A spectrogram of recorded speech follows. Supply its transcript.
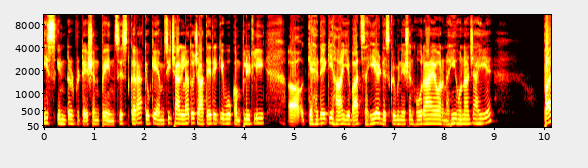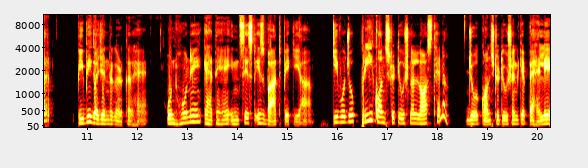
इस इंटरप्रिटेशन पे इंसिस्ट करा, क्योंकि एमसी छागला तो चाहते थे कि वो कम्प्लीटली कह दे कि हाँ ये बात सही है डिस्क्रिमिनेशन हो रहा है और नहीं होना चाहिए। पर पीबी गजेंद्र गढ़कर हैं, उन्होंने कहते हैं इंसिस्ट इस बात पे किया कि वो जो प्री कॉन्स्टिट्यूशनल लॉस थे ना, जो कॉन्स्टिट्यूशन के पहले,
